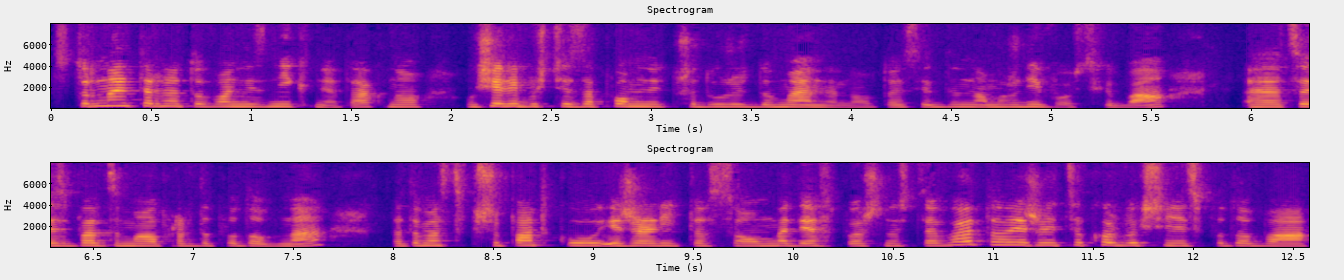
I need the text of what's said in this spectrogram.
Strona internetowa nie zniknie, tak? No, musielibyście zapomnieć przedłużyć domeny, no, to jest jedyna możliwość chyba, co jest bardzo mało prawdopodobne. Natomiast w przypadku, jeżeli to są media społecznościowe, to jeżeli cokolwiek się nie spodoba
